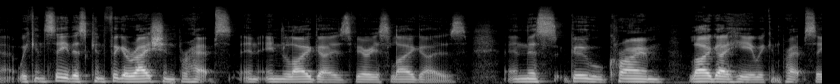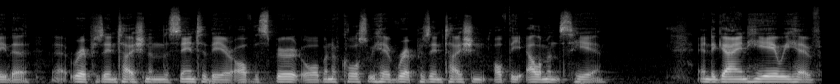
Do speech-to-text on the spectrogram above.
Uh, we can see this configuration perhaps in, in logos, various logos. In this Google Chrome logo here, we can perhaps see the uh, representation in the center there of the spirit orb. And of course, we have representation of the elements here. And again, here we have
